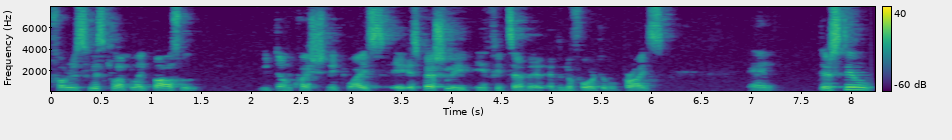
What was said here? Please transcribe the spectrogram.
for a Swiss club like Basel, you don't question it twice, especially if it's at, a, at an affordable price. And there's still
